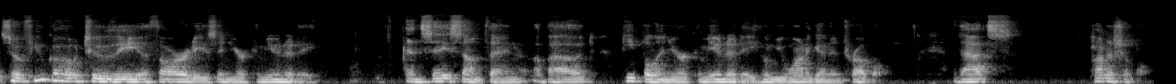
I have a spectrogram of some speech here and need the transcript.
So if you go to the authorities in your community and say something about people in your community whom you want to get in trouble, that's punishable.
